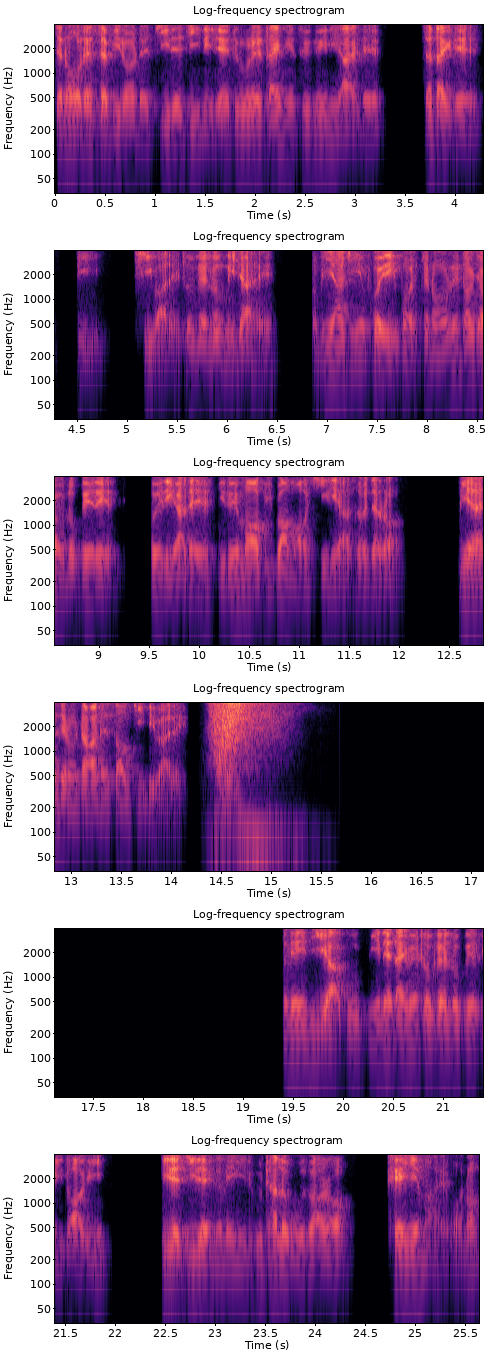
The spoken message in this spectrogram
ကျွန်တော်လည်းဆက်ပြီးတော့လည်းကြည်လည်းကြည်နေတယ်သူတို့ရဲ့တိုင်းပင်ဆွေးနွေးနေရတယ်ဇက်တိုက်တဲ့ဒီရှိပါတယ်လုပ်လည်းလုပ်နေကြတယ်ပညာရှင်အဖွဲ့တွေပေါ့ကျွန်တော်တို့လည်းတောက်ချောက်လုပ်ခဲ့တဲ့အဖွဲ့တွေကလည်းဒီတွင်းမှာပြီးပေါက်မှာရှိနေတာဆိုတော့ကျတော့အများအားကျွန်တော်ဒါလည်းစောင့်ကြည့်နေပါတယ်ငလင်ကြီးကအခုမြင်တဲ့အတိုင်းပဲလှုပ်လဲလှုပ်ခဲ့ပြီးသွားပြီကြီးတဲ့ကြီးတဲ့ငလင်ကြီးတခုထပ်လှုပ်ဖို့ဆိုတော့ ခဲရင်ပါတယ်ပေါ့နော်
